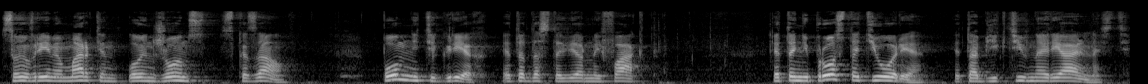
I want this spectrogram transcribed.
В свое время Мартин Лоин Джонс сказал, Помните грех – это достоверный факт. Это не просто теория, это объективная реальность.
